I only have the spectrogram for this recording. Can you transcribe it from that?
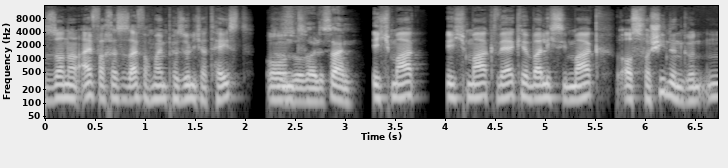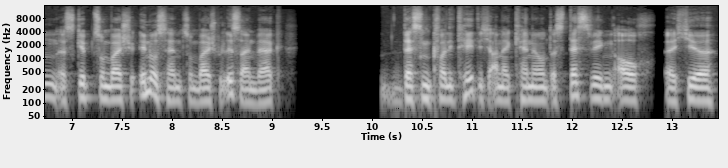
sondern einfach, es ist einfach mein persönlicher Taste. Und so soll es sein. ich mag, ich mag Werke, weil ich sie mag, aus verschiedenen Gründen. Es gibt zum Beispiel, Innocent zum Beispiel ist ein Werk, dessen Qualität ich anerkenne und es deswegen auch äh, hier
